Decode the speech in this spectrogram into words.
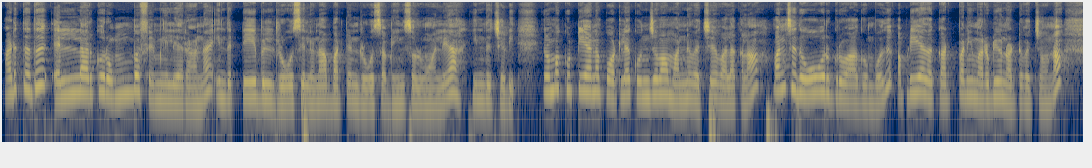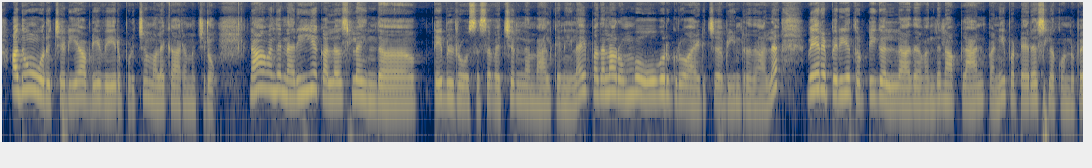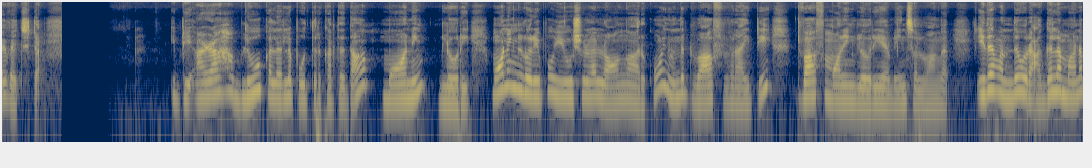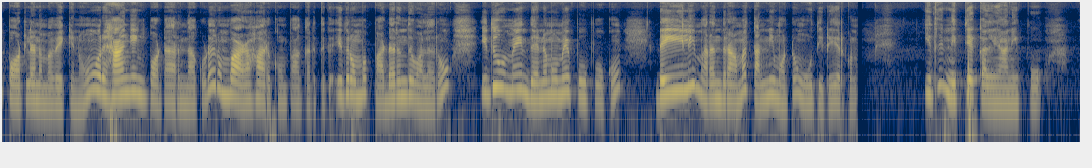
அடுத்தது எல்லாருக்கும் ரொம்ப ஃபெமிலியரான இந்த டேபிள் ரோஸ் இல்லைனா பட்டன் ரோஸ் அப்படின்னு சொல்லுவோம் இல்லையா? இந்த செடி. ரொம்ப குட்டியான பாட்டில் கொஞ்சமாக மண் வச்சு வளர்க்கலாம். ஒன்ஸ் இது ஓவர் க்ரோ ஆகும்போது அப்படியே அதை கட் பண்ணி மறுபடியும் நட்டு வச்சோம்னா அதுவும் ஒரு செடியாக அப்படியே வேறு பிடிச்சி முளைக்க ஆரம்பிச்சிடும் நான் வந்து நிறைய கலர்ஸில் இந்த டேபிள் ரோஸஸை வச்சுருந்தேன் பால்கனியில் இப்போ அதெல்லாம் ரொம்ப ஓவர் க்ரோ ஆகிடுச்சு அப்படின்றதால வேறு பெரிய தொட்டிகளில் அதை வந்து நான் பிளான் பண்ணி இப்போ டெரஸில் கொண்டு போய் வச்சுட்டேன். இப்படி அழகாக ப்ளூ கலரில் பூத்துருக்கிறது தான் மார்னிங் க்ளோரி மார்னிங் க்ளோரி பூ யூஸ்வலாக லாங்காக இருக்கும். இது வந்து dwarf variety dwarf morning glory அப்படின்னு சொல்லுவாங்க. இதை வந்து ஒரு அகலமான பாட்டில் நம்ம வைக்கணும். ஒரு ஹேங்கிங் பாட்டாக இருந்தால் கூட ரொம்ப அழகாக இருக்கும் பார்க்குறதுக்கு இது ரொம்ப படர்ந்து வளரும். இதுவுமே தினமுமே பூ பூக்கும். டெய்லி மறந்துடாமல் தண்ணி மட்டும் ஊற்றிட்டே இருக்கணும். இது நித்திய கல்யாணி பூ.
